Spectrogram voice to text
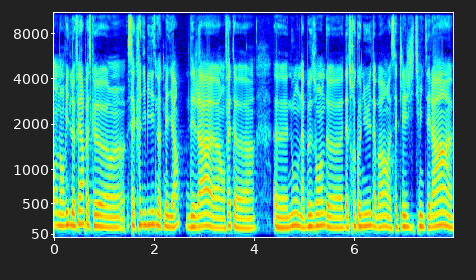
on a envie de le faire parce que euh, ça crédibilise notre média. Déjà euh, en fait euh, nous on a besoin d'être reconnus d'avoir cette légitimité là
